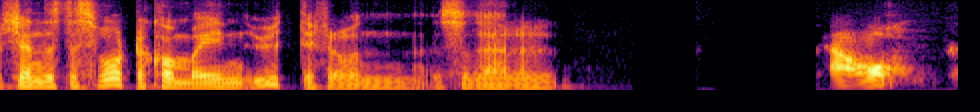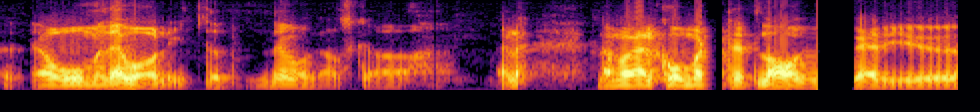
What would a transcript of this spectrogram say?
kändes det svårt att komma in utifrån sådär? Ja, jo, men det var lite, det var ganska, eller när man väl kommer till ett lag är det ju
